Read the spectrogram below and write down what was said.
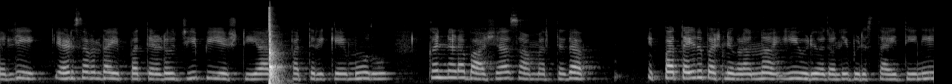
ಎರಡು ಸಾವಿರದ ಇಪ್ಪತ್ತೆರಡು G P S T R ಪತ್ರಿಕೆ ಮೂರು ಕನ್ನಡ ಭಾಷಾ ಸಾಮರ್ಥ್ಯದ ಇಪ್ಪತ್ತೈದು ಪ್ರಶ್ನೆಗಳನ್ನು ಈ ವಿಡಿಯೋದಲ್ಲಿ ಬಿಡಿಸ್ತಾ ಇದ್ದೀನಿ.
